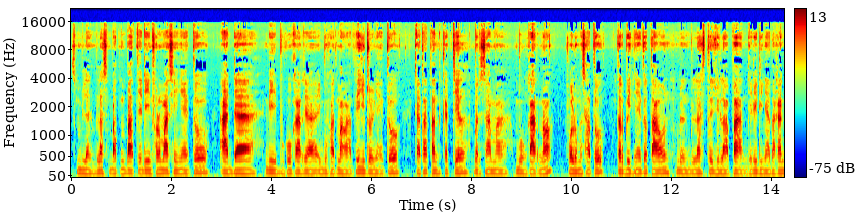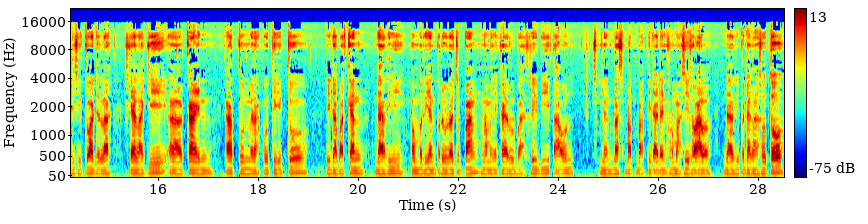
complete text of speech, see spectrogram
1944. Jadi informasinya itu ada di buku karya Ibu Fatmawati judulnya itu Catatan Kecil bersama Bung Karno volume 1 terbitnya itu tahun 1978. Jadi dinyatakan di situ adalah sekali lagi eh, kain katun merah putih itu didapatkan dari pemberian perwira Jepang namanya Kairul Basri di tahun 1944 tidak ada informasi soal dari pedagang soto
